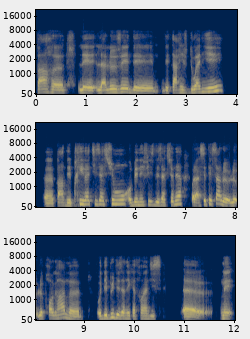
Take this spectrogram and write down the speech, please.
par la levée des, tarifs douaniers, euh, par des privatisations au bénéfice des actionnaires. Voilà, c'était ça le, programme euh, au début des années 90. Euh, mais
